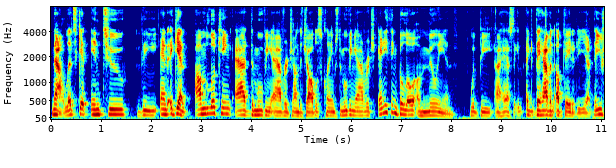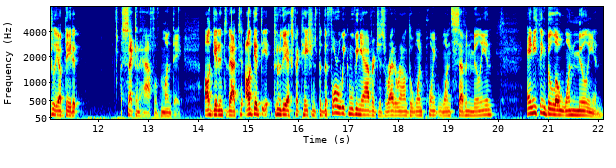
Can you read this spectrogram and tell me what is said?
Now, let's get into the and again, I'm looking at the moving average on the jobless claims. The moving average, anything below a million would be uh, has to, they haven't updated it yet. They usually update it second half of Monday. I'll get into that. I'll get the, through the expectations, but the four week moving average is right around the 1.17 million anything below 1 million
